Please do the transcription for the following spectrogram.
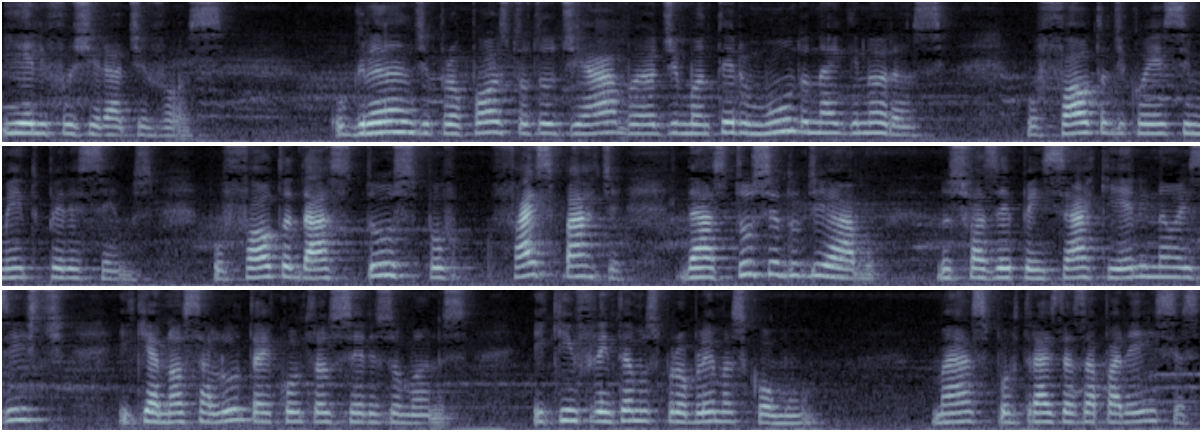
e ele fugirá de vós. O grande propósito do diabo é o de manter o mundo na ignorância. Por falta de conhecimento perecemos, por falta da astúcia, por faz parte da astúcia do diabo nos fazer pensar que ele não existe e que a nossa luta é contra os seres humanos e que enfrentamos problemas comuns. Mas por trás das aparências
